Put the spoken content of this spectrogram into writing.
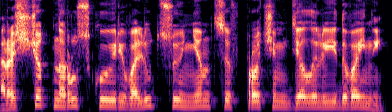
Расчет на русскую революцию немцы, впрочем, делали и до войны.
